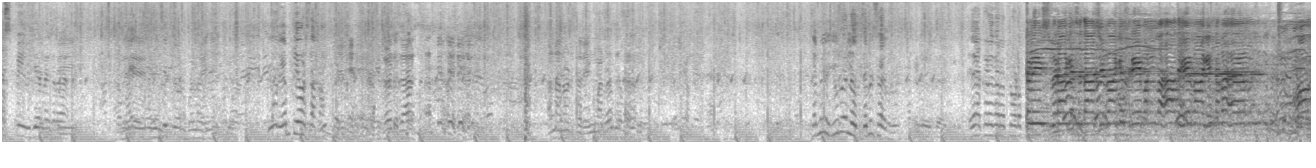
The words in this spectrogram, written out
ಎಸ್ ಪಿ ವಿಜಯನಗರ ಅವರು ಬಳ್ಳಾರಿ ಇವರು ಎಂ ಪಿ ಅವರು ಸರ್ ನೋಡಿ ಸರ್ ಅಣ್ಣ ನೋಡಿ ಸರ್ ಹೆಂಗೆ ಮಾಡ್ತಾರೆ ಸರ್? ಜಮೀನು ಇವರಲ್ಲಿ ಜಮೀನು ಸಾಹೇಬರು. ಸದಾಶಿವಾಯ ಶ್ರೀಮನ್ ಮಹಾದೇವಾಯ ನಮಃ. ಓಂ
